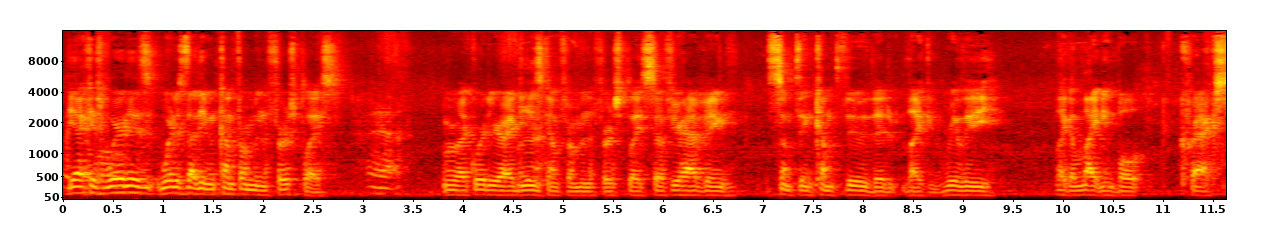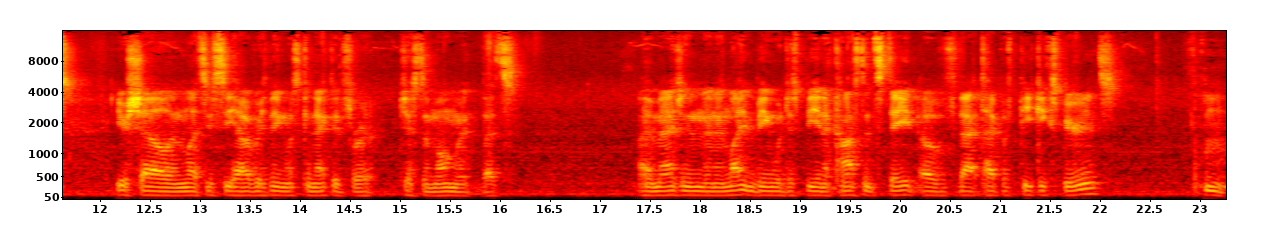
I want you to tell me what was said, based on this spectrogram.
like Yeah, because where does where does that even come from in the first place? Yeah, we're like where do your ideas come from in the first place? So if you're having something come through that like really like a lightning bolt cracks your shell and lets you see how everything was connected for just a moment, that's I imagine an enlightened being would just be in a constant state of that type of peak experience. Hmm.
